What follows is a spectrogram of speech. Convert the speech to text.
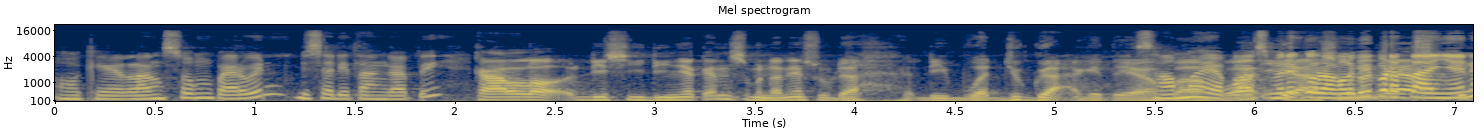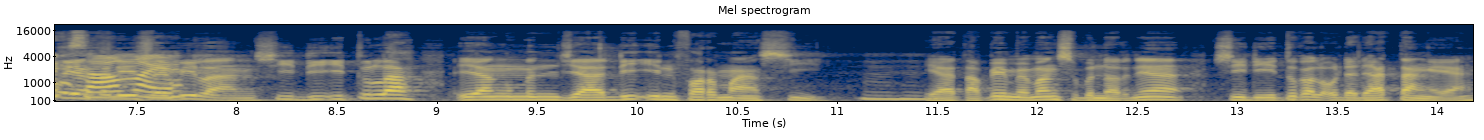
Oke, langsung Pak Erwin bisa ditanggapi? Kalau di CD-nya kan sebenarnya sudah dibuat juga gitu ya. Sama ya Pak, sebenarnya iya, kurang lebih pertanyaannya itu sama tadi ya. Saya bilang CD itulah yang menjadi informasi. Mm-hmm. Ya, tapi memang sebenarnya CD itu kalau udah datang ya,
